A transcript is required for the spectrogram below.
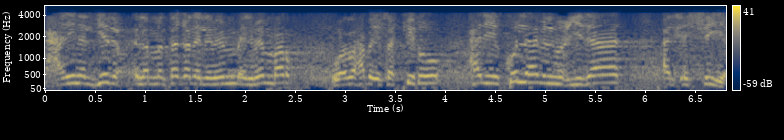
حنين الجذع لما انتقل المنبر وذهب يسكته. هذه كلها من المعجزات الحسية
